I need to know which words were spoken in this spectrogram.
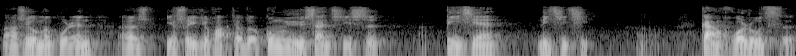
啊，所以我们古人呃也说一句话，叫做“工欲善其事，必先利其器”，干活如此，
